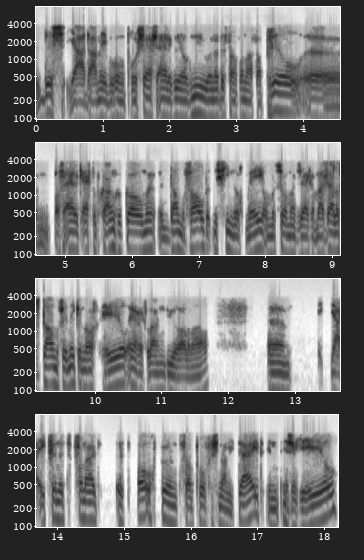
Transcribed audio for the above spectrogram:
dus ja, daarmee begon het proces eigenlijk weer opnieuw. En dat is dan vanaf april uh, pas eigenlijk echt op gang gekomen. Dan valt het misschien nog mee, om het zo maar te zeggen. Maar zelfs dan vind ik het nog heel erg lang duren allemaal. Uh, ja, ik vind het vanuit het oogpunt van professionaliteit in, in zijn geheel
